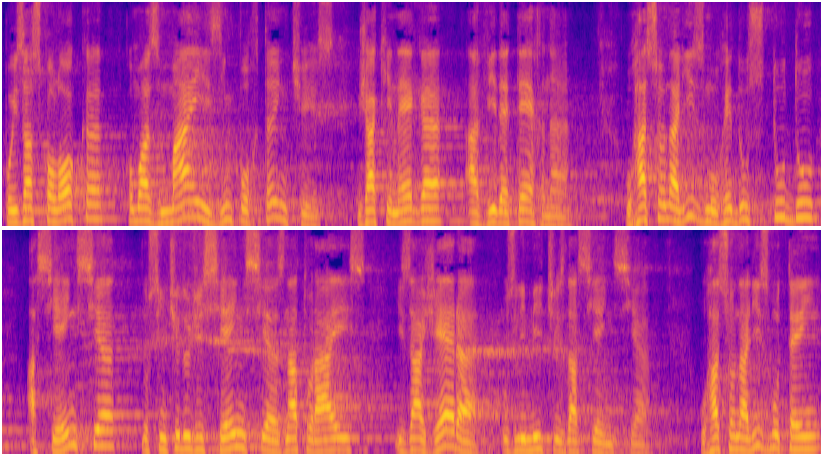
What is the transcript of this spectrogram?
pois as coloca como as mais importantes, já que nega a vida eterna. O racionalismo reduz tudo à ciência, no sentido de ciências naturais, exagera os limites da ciência. O racionalismo tem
